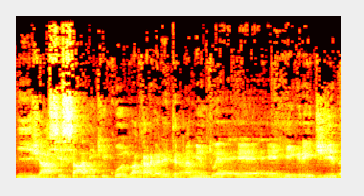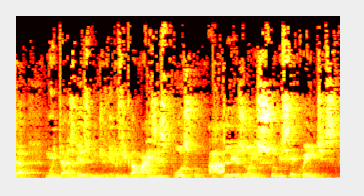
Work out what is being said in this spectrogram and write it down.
e já se sabe que quando a carga de treinamento é, é, é regredida, muitas vezes o indivíduo fica mais exposto a lesões subsequentes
